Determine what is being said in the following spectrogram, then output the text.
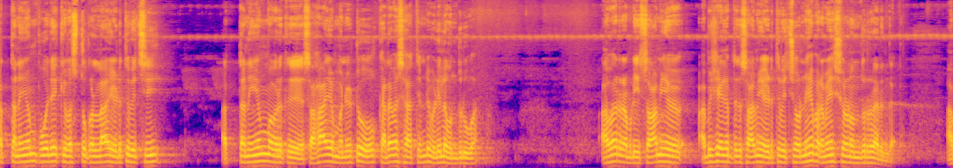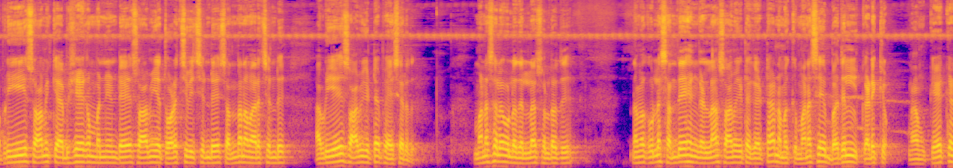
அத்தனையும் பூஜைக்கு வஸ்துக்கள்லாம் எடுத்து வச்சு அத்தனையும் அவருக்கு சகாயம் பண்ணிவிட்டு கதவை சாத்தின்ட்டு வெளியில் வந்துடுவாள் அவர் அப்படி சுவாமியை அபிஷேகத்துக்கு சுவாமியை எடுத்து வச்சோடனே பரமேஸ்வரன் வந்துடுறாருங்க. அப்படியே சுவாமிக்கு அபிஷேகம் பண்ணிட்டு சுவாமியை தொடச்சி வச்சுண்டு சந்தனம் அரைச்சிண்டு அப்படியே சுவாமிகிட்ட பேசுறது. மனசில் உள்ளதெல்லாம் சொல்கிறது நமக்கு உள்ள சந்தேகங்கள்லாம் சுவாமிகிட்ட கேட்டால் நமக்கு மனசே பதில் கிடைக்கும். நாம் கேட்குற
